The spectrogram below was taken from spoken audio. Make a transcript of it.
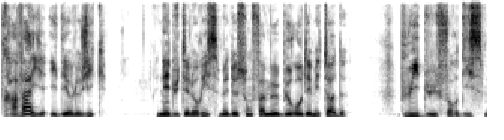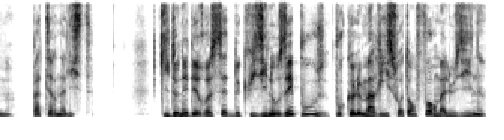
travail idéologique, né du taylorisme et de son fameux bureau des méthodes, puis du fordisme paternaliste, qui donnait des recettes de cuisine aux épouses pour que le mari soit en forme à l'usine,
